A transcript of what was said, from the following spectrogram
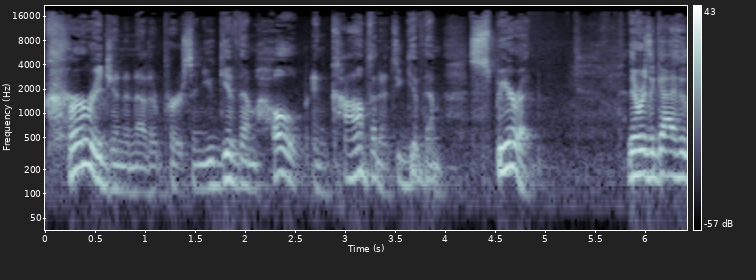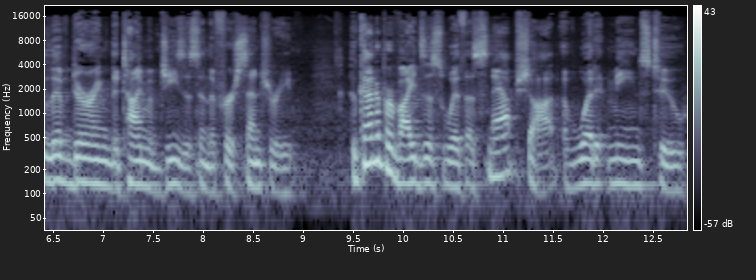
courage in another person, you give them hope and confidence, you give them spirit. There was a guy who lived during the time of Jesus in the first century who kind of provides us with a snapshot of what it means to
